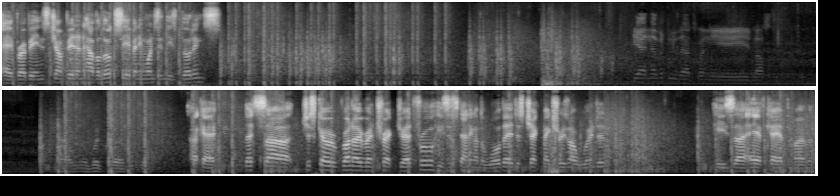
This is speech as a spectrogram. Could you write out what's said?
Hey, bro beans, jump in and have a look, see if anyone's in these buildings. Yeah, never do that when you lost. No, we're clear, we're clear. Okay, let's uh just go run over and track Dreadful. He's just standing on the wall there. Just check, make sure he's not wounded. He's uh, AFK at the moment.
